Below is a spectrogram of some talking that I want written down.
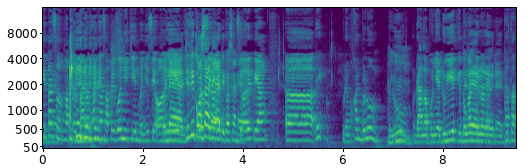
kita bener. sampai barengan yang sampai gue nyuciin baju si Olive. Bener, jadi di kosan ya, di kosan si ya. Olive yang eh udah makan belum belum udah nggak punya duit gitu kan Bener, kita bener, bener. tar tar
